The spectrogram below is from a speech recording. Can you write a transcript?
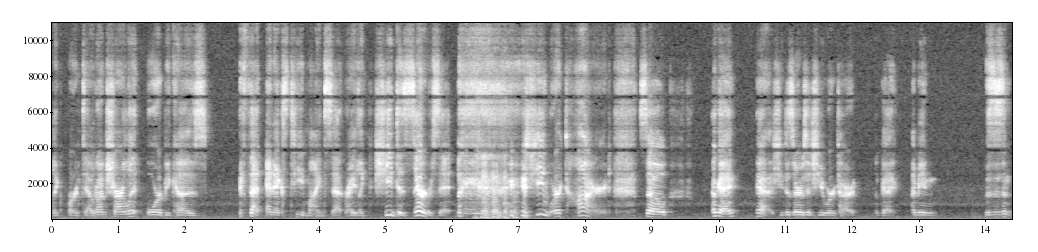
like burnt out on Charlotte or because it's that NXT mindset, right? Like she deserves it. she worked hard. So, okay, yeah, she deserves it. She worked hard. Okay. I mean, this isn't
